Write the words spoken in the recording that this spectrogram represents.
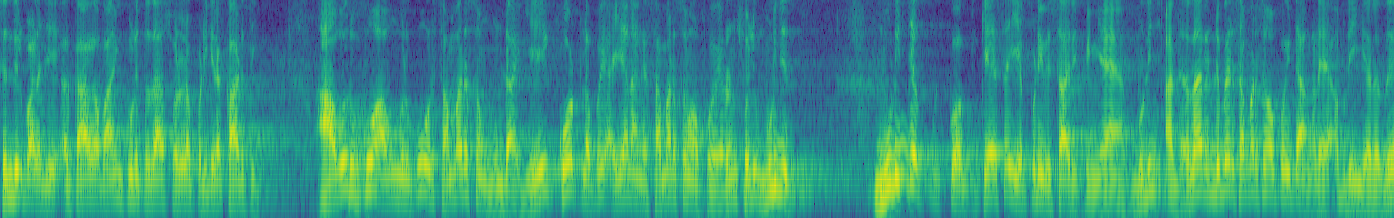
செந்தில் பாலாஜிக்காக வாங்கி கொடுத்ததா சொல்லப்படுகிற கார்த்திக் அவருக்கும் அவங்களுக்கும் ஒரு சமரசம் உண்டாகி கோர்ட்டில் போய் ஐயா நாங்கள் சமரசமாக போயிடுறோம்னு சொல்லி முடிஞ்சது. முடிஞ்ச கேஸை எப்படி விசாரிப்பீங்க? முடிஞ்ச அதான் ரெண்டு பேரும் சமரசமாக போயிட்டாங்களே அப்படிங்கிறது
